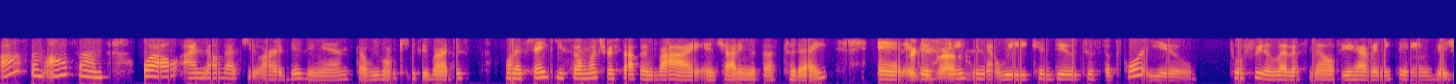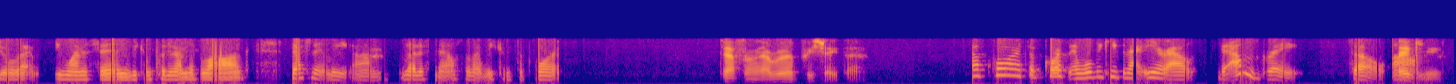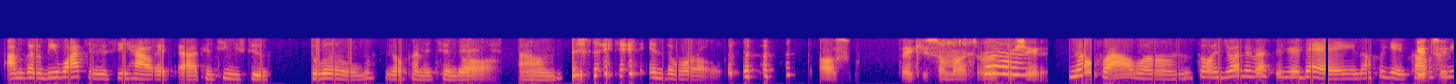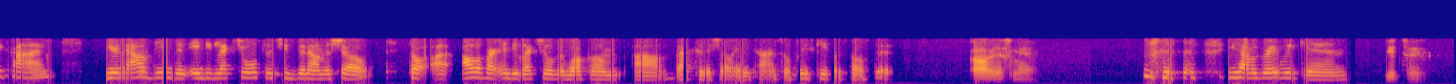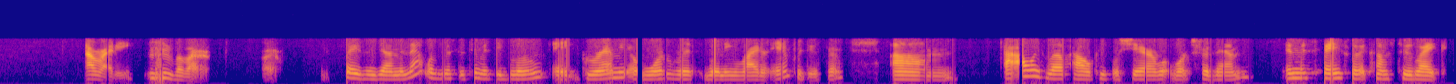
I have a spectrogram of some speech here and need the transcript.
Awesome, awesome. Well, I know that you are a busy man, so we won't keep you, but I just want to thank you so much for stopping by and chatting with us today. And if Thank you there's anything that we can do to support you, feel free to let us know. If you have anything visual that you want to send, we can put it on the blog. Definitely um, let us know so that we can support. Definitely, I really appreciate that. Of course, of course, and we'll be keeping our ear out. The album's great, so um, Thank you. I'm going to be watching to see how it uh, continues to bloom, no pun intended, Oh, um, in the world. awesome. Thank you so much. I really appreciate it. no problem. So enjoy the rest of your day. And don't forget, call You us too. anytime. You're now deemed an intellectual since you've been on the show. So uh, all of our intellectuals are welcome uh, back to the show anytime. So please keep us posted. Oh, yes, ma'am. you have a great weekend. You too. Alrighty. bye bye. Bye. Ladies and gentlemen, that was Mr. Timothy Bloom, a Grammy Award winning writer and producer. Um, I always love how people share what works for them in this space when it comes to like,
